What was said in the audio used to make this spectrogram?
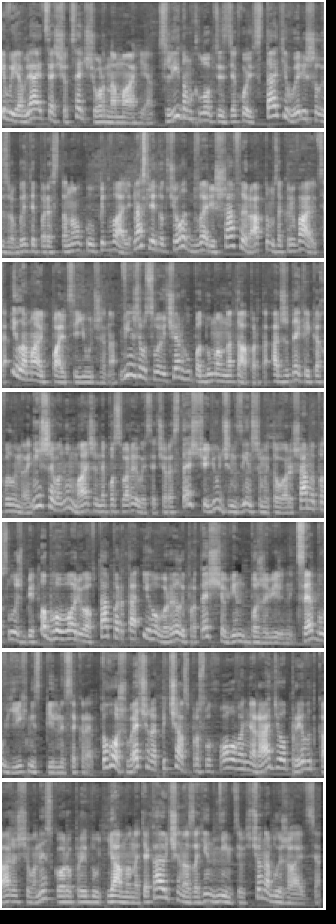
і виявляється, що це чорна магія. Слідом хлопці з якоїсь статі вирішили зробити перестановку у підвалі, наслідок чого двері шафи раптом закриваються і ламають пальці Юджина. Він же в свою чергу подумав на Таперта, адже декілька хвилин раніше вони майже не посварилися через те, що Юджин з іншими товаришами по службі обговорював Таперта і говорили про те, що він божевільний. Це був їхній спільний секрет. Того ж вечора, під час прослуховування радіо, привид каже, що вони скоро прийдуть, явно натякаючи на загін німців, що наближається.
